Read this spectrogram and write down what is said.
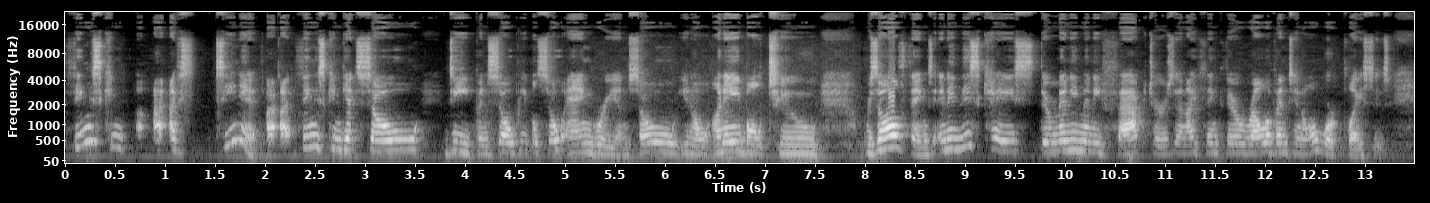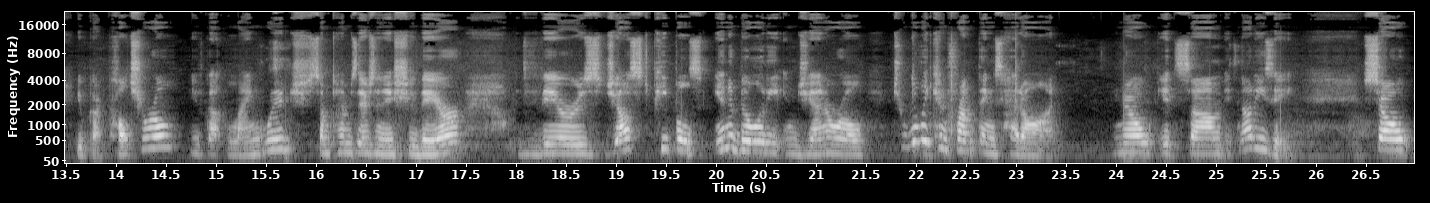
things can, I, have seen it. I, I, things can get so deep and so people so angry and so, you know, unable to resolve things. And in this case, there are many, many factors, and I think they're relevant in all workplaces. You've got cultural, you've got language, sometimes there's an issue there. There's just people's inability in general to really confront things head on. You know, it's um, it's not easy. So,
